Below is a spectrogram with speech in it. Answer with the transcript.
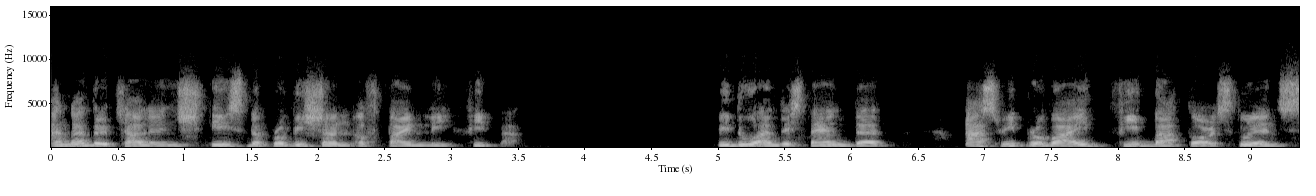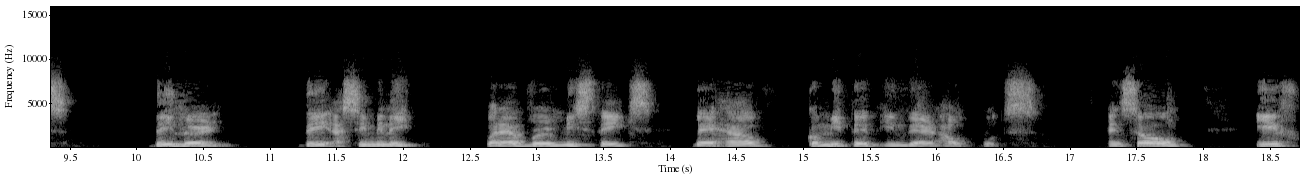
Another challenge is the provision of timely feedback. We do understand that as we provide feedback to our students, they learn, they assimilate whatever mistakes they have committed in their outputs. And so, if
